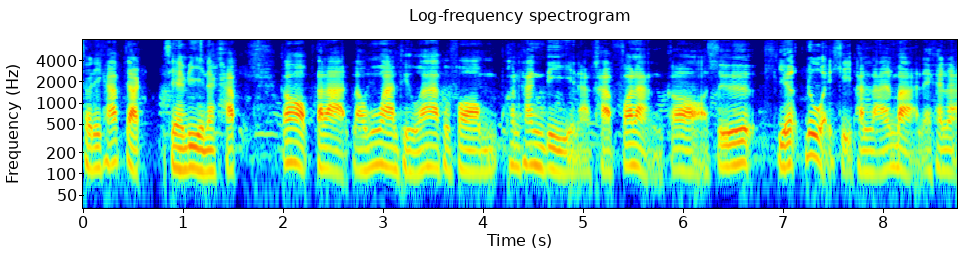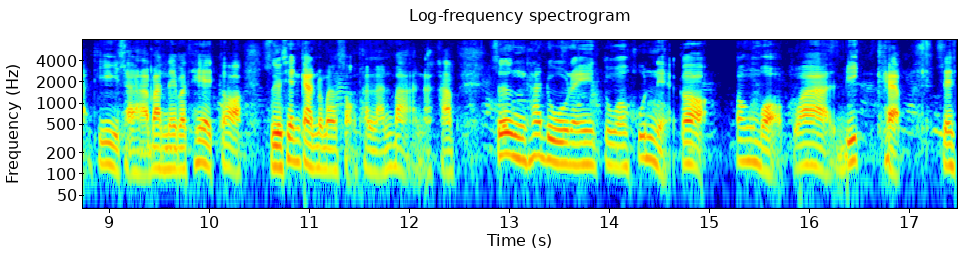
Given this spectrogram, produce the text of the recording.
สวัสดีครับจาก CIMB นะครับ ก็ตลาดเราเมื่อวานถือว่า perform ค่อนข้างดีนะครับฝรั่งก็ซื้อเยอะด้วย 4,000 ล้านบาท ในขณะที่สถาบันในประเทศก็ซื้อเช่นกันประมาณ 2,000 ล้านบาทนะครับ ซึ่งถ้าดูในตัวหุ้นเนี่ยก็ ต้องบอกว่า Big Cap SET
